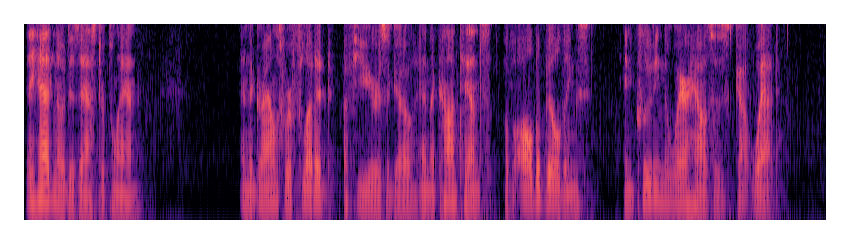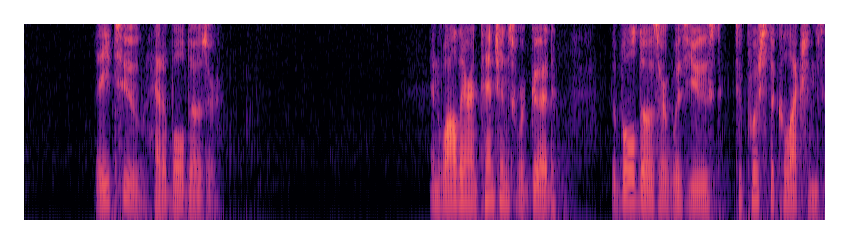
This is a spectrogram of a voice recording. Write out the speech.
They had no disaster plan and the grounds were flooded a few years ago, and the contents of all the buildings, including the warehouses, got wet. They too had a bulldozer. And while their intentions were good, the bulldozer was used to push the collections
